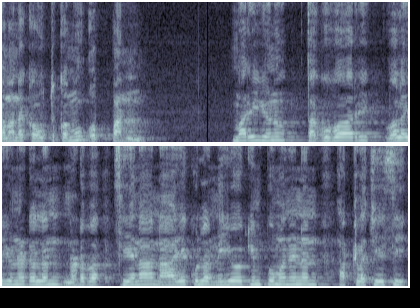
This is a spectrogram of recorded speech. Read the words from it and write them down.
గమన కౌతుకము ఒప్పన్. మరియును తగువారి వలయునడలన్ నడవ సేనా నాయకుల నియోగింపుమనినన్ అట్ల చేసి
